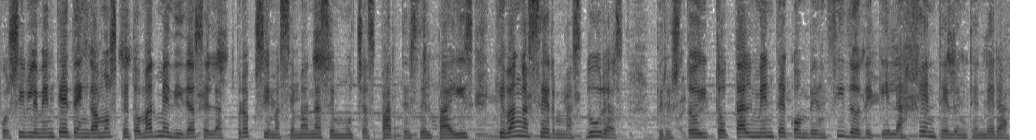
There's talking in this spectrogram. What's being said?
Posiblemente tengamos que tomar medidas en las próximas semanas en muchas partes del país que van a ser más duras, pero estoy totalmente convencido de que la gente lo entenderá.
